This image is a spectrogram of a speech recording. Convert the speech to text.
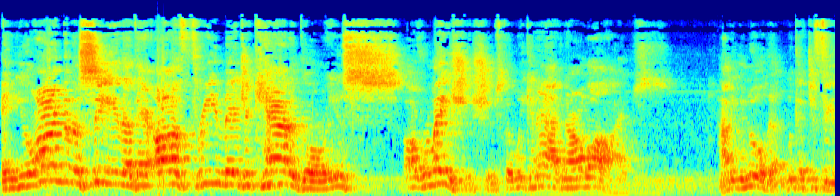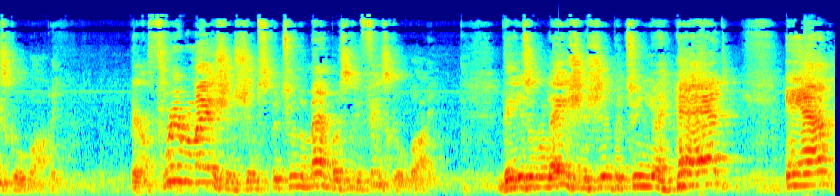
And you are going to see that there are three major categories of relationships that we can have in our lives. How do you know that? Look at your physical body. There are three relationships between the members of your physical body. There is a relationship between your head and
